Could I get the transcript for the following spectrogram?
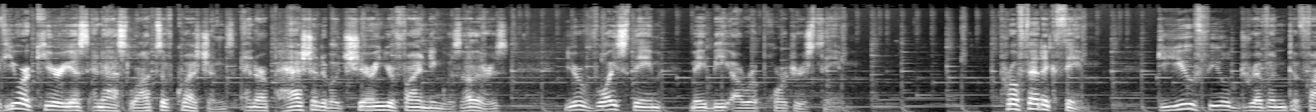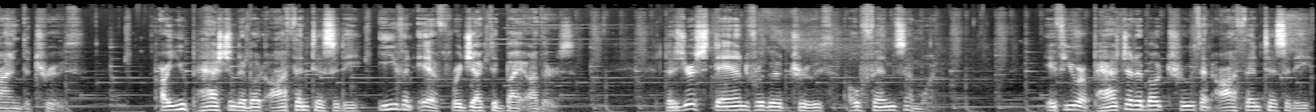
If you are curious and ask lots of questions and are passionate about sharing your findings with others, your voice theme may be a reporter's theme. Prophetic theme. Do you feel driven to find the truth? Are you passionate about authenticity even if rejected by others? Does your stand for the truth offend someone? If you are passionate about truth and authenticity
